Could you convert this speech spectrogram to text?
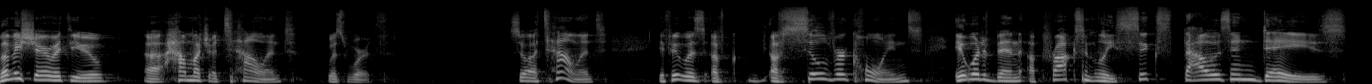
let me share with you uh, how much a talent was worth. So, a talent if it was of, of silver coins, it would have been approximately 6,000 days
